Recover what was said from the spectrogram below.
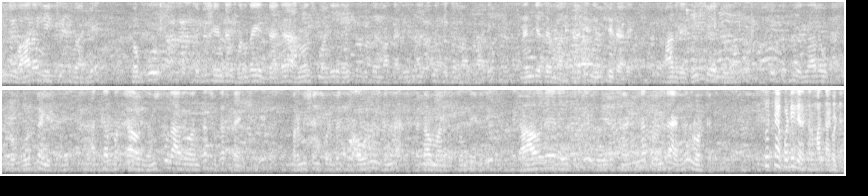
ಒಂದು ವಾರ ಮುಂಚಿತವಾಗಿ ಕಬ್ಬು ಸಫಿಷಿಯೆಂಟಾಗಿ ಬರದೇ ಇದ್ದಾಗ ಅನೌನ್ಸ್ ಮಾಡಿ ರೈತರ ಜೊತೆ ಮಾತಾಡಿ ಸಾಂಸ್ಕೃತಿಕ ಜೊತೆ ಮಾತಾಡಿ ನನ್ನ ಜೊತೆ ಮಾತಾಡಿ ನಿಲ್ಲಿಸಿದ್ದಾರೆ ಆದರೆ ಡಿ ಸಿ ಕಬ್ಬು ತಪ್ಪಿ ಎಲ್ಲರೂ ಕಬ್ಬು ಉಳ್ಕೊಂಡಿದ್ದಾರೆ. ಅಕ್ಕಪಕ್ಕ ಅವ್ರಿಗೆ ಅನುಕೂಲ ಆಗುವಂಥ ಶುಗರ್ ಫ್ಯಾಕ್ಟ್ರಿ ಪರ್ಮಿಷನ್ ಕೊಡಬೇಕು ಅವರು ಇದನ್ನು ಕಟಾವು ಮಾಡಬೇಕು ಅಂತ ಹೇಳಿದ್ವಿ ಯಾವುದೇ ರೈತರಿಗೆ ಒಂದು ಸಣ್ಣ ತೊಂದರೆ ಆಗಲಿ ನೋಡ್ಕೋಬೇಕು. ಸೂಚನೆ ಕೊಟ್ಟಿದ್ದೀರಾ ಸರ್ ಮಾತಾಡಿ?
